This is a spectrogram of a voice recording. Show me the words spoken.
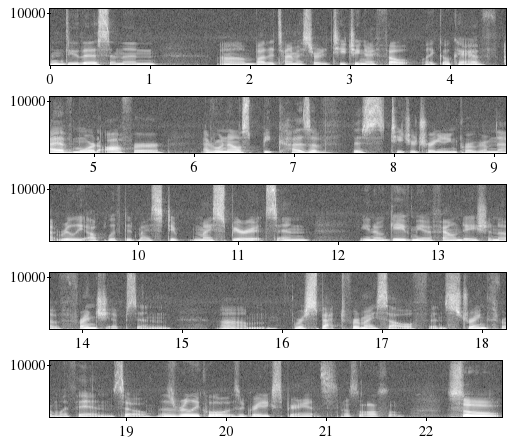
I'm going to do this, and then um, by the time I started teaching, I felt like, okay, I have I have more to offer everyone else because of this teacher training program that really uplifted my my spirits and you know gave me a foundation of friendships and um, respect for myself and strength from within. So it was really cool. It was a great experience. That's awesome. So,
